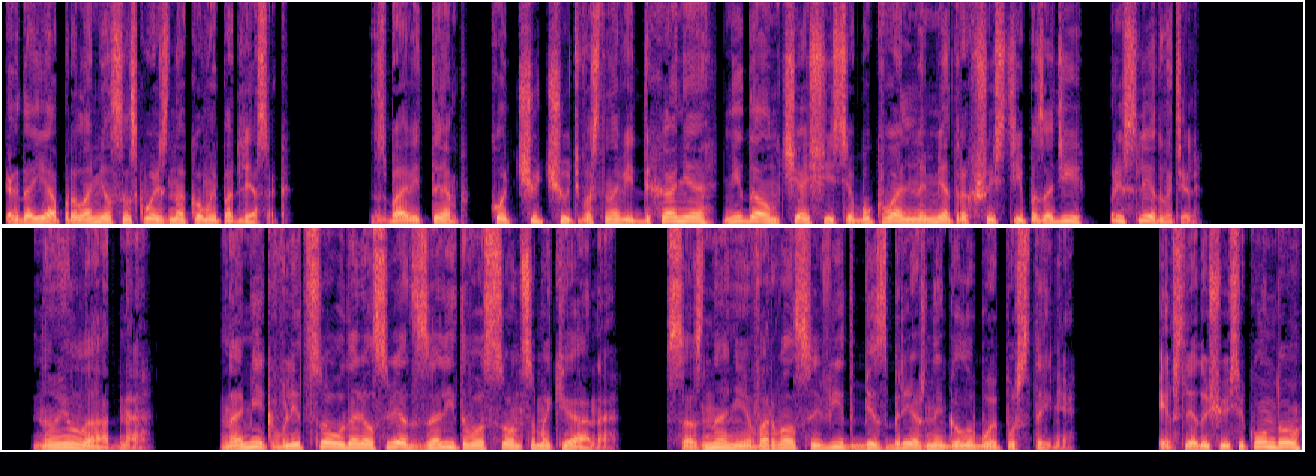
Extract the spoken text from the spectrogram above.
когда я проломился сквозь знакомый подлесок. Сбавить темп, хоть чуть-чуть восстановить дыхание, не дал мчащийся буквально метрах в шести позади преследователь. Ну и ладно. На миг в лицо ударил свет залитого солнцем океана. В сознание ворвался вид безбрежной голубой пустыни. И в следующую секунду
